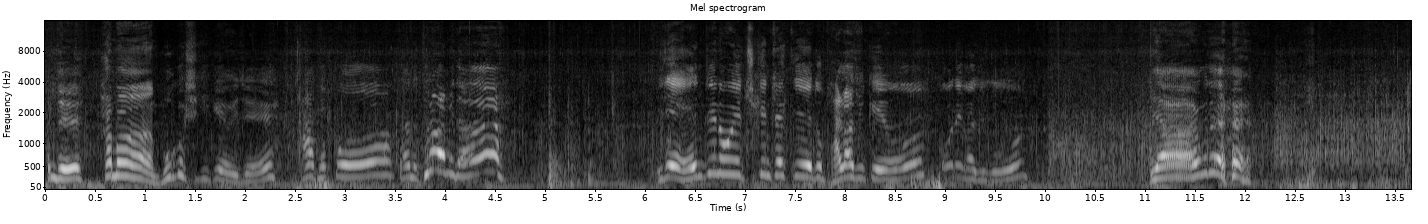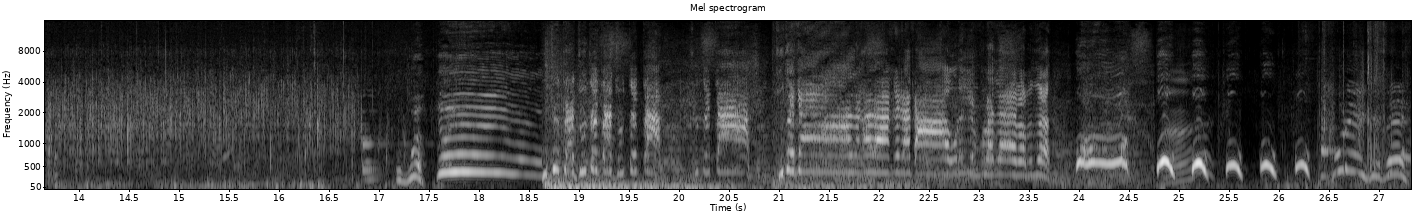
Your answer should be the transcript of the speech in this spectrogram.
근데 한번 목욕시킬게요 이제. 다 됐고. 자 이제 들어갑니다. 이제 엔진 오일 치킨 째끼에도 발라줄게요. 꺼내가지고. 야 형들. 어, 뭐야? 야야야야야! 좋됐다, 좋됐다, 좋됐다, 좋됐다, 좋됐다! 나가라, 그라다! 우리 집 불러자, 여러분들! 오, 오, 오, 오, 오! 우리 집에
